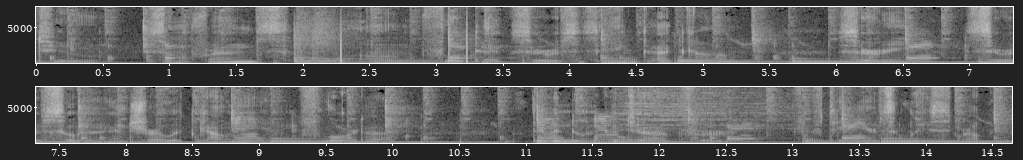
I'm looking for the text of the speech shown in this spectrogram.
to some friends, um, FlowTechServicesInc.com, serving Sarasota and Charlotte County Florida. They've been doing a good job for 15 years at least, probably.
